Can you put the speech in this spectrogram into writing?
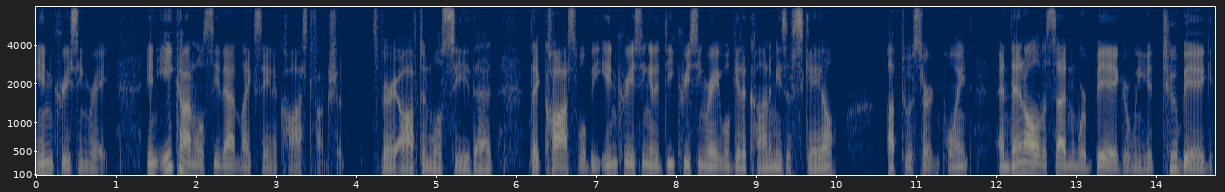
increasing rate. In econ, we'll see that like say in a cost function. It's very often we'll see that that costs will be increasing at a decreasing rate. We'll get economies of scale up to a certain point, and then all of a sudden we're big or we get too big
